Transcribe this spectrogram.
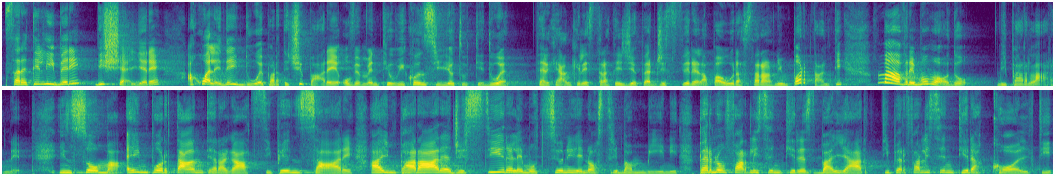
sarete liberi di scegliere a quale dei due partecipare, ovviamente io vi consiglio tutti e due, perché anche le strategie per gestire la paura saranno importanti, ma avremo modo di parlarne. Insomma, è importante ragazzi pensare a imparare a gestire le emozioni dei nostri bambini per non farli sentire sbagliati, per farli sentire accolti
